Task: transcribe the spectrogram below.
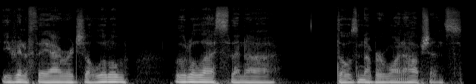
Even if they averaged a little, little less than uh, those number one options.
